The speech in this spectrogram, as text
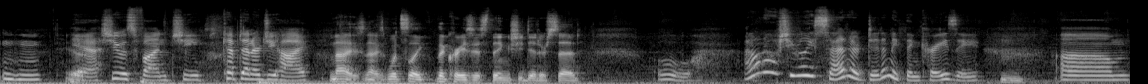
Mm-hmm. Yeah. Yeah. she was fun. She kept energy high. Nice, nice. What's like the craziest thing she did or said? Ooh, I don't know if she really said or did anything crazy. Um.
